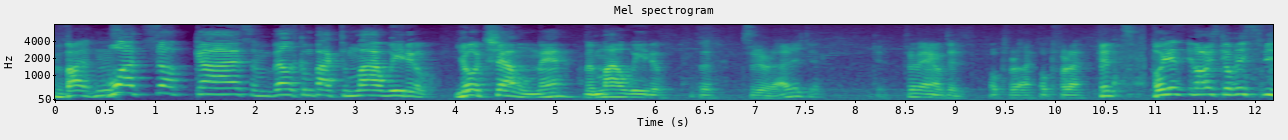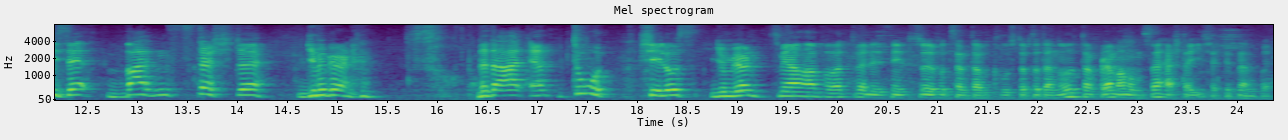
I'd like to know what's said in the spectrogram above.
Verden. What's up, guys, and welcome back to my video. Your channel, man, but my video. Ser du det her, ikke? Prøv en gang til. Oppfør deg. Oppfør deg. Fint. Folkens, i dag skal vi spise verdens største gummibjørn. Dette er en to kilos gummibjørn som jeg har fått veldig snilt fått sendt av kostuff.no. Takk for det med annonse. Hashtag sjekk litt nedenfor.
